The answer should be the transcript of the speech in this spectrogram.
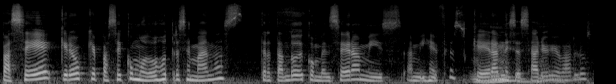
pasé, creo que pasé como dos o tres semanas tratando de convencer a mis, a mis jefes que era necesario llevarlos.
